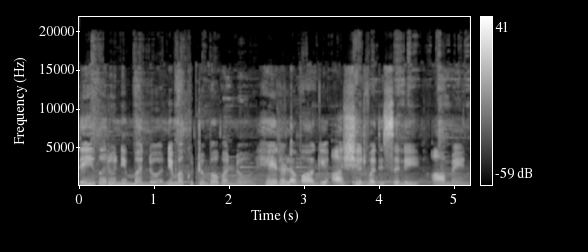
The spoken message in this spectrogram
ದೇವರು ನಿಮ್ಮನ್ನು, ನಿಮ್ಮ ಕುಟುಂಬವನ್ನು ಹೇರಳವಾಗಿ ಆಶೀರ್ವದಿಸಲಿ. ಆಮೇನ್.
